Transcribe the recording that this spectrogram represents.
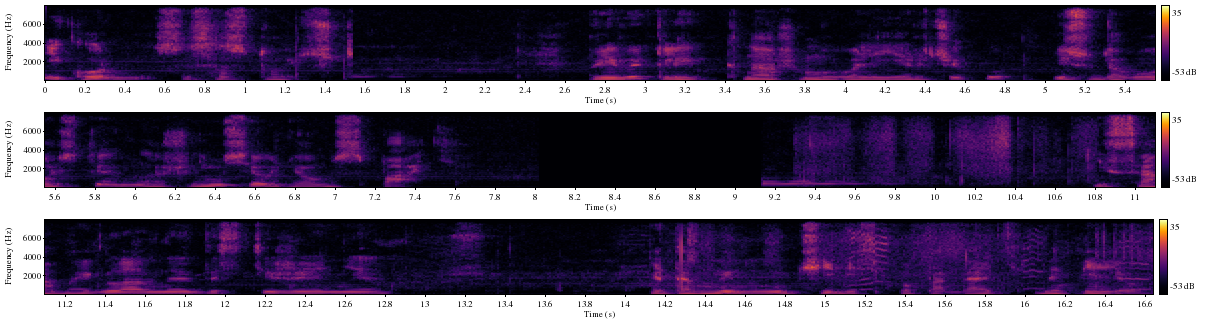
и кормится со стоечки. Привыкли к нашему вольерчику и с удовольствием ложимся в нем спать. И самое главное достижение – это мы научились попадать на пеленки.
